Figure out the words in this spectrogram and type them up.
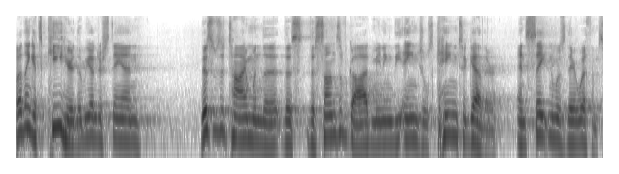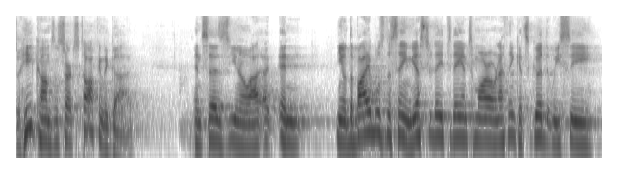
So I think it's key here that we understand this was a time when the, the, the sons of God, meaning the angels, came together, and Satan was there with them. So he comes and starts talking to God and says, you know, I, and you know, the Bible's the same yesterday, today, and tomorrow, and I think it's good that we see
